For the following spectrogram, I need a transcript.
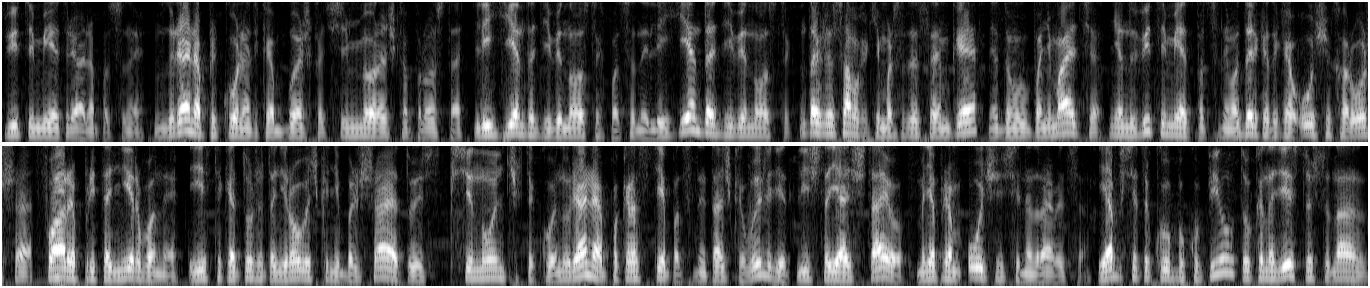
вид имеет реально, пацаны. Ну реально прикольная такая бэшка, семерочка просто. Легенда 90-х, пацаны, легенда 90-х. Ну так же самое, как и Mercedes AMG, я думаю, вы понимаете. Не, ну вид имеет, пацаны, моделька Моделька такая очень хорошая. Фары притонированы. Есть такая тоже тонировочка небольшая. То есть ксенончик такой. Ну реально по красоте, пацаны, тачка выглядит. Лично я считаю, мне прям очень сильно нравится. Я бы себе такую бы купил. Только надеюсь, то, что она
